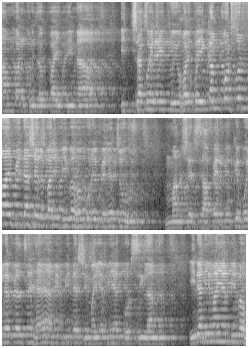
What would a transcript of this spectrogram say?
নাম্বার খুঁজে পাইতি না? ইচ্ছা কইরাই তুই হয়তো এই কাম করছ নয়, বিদেশের বাড়ি বিবাহ করে ফেলেছ মানুষের চাপের মুখে বলে ফেলছে হ্যাঁ আমি বিদেশি মাইয়া বিয়ে করছিলাম। ইরানি মাইয়া বিবাহ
